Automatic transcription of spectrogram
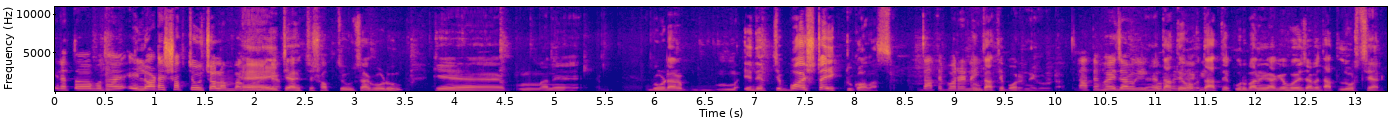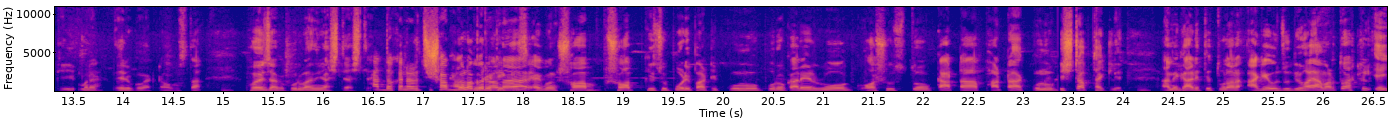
এটা তো বোধহয় এই লটের সবচেয়ে উঁচা লম্বা হ্যাঁ এইটা হচ্ছে সবচেয়ে উঁচা গরু কে মানে গরুটার এদের চেয়ে বয়সটা একটু কম আছে। দাঁতে পড়ে নাই। দাঁতে পড়ে না গরুটা। দাঁতে হয়ে যাবে কি হ্যাঁ, দাঁতে দাঁতে কুরবানির আগে হয়ে যাবে দাঁত লড়ছে আর কি মানে এরকম একটা অবস্থা। হয়ে যাবে কুরবানি আসতে আসতে। খাদ্য খানার হচ্ছে সবগুলো গরু ঠিক আছে। এবং সব সব কিছু পরিপাটি কোনো প্রকারের রোগ অসুস্থ কাটা ফাটা কোনো ডিস্টার্ব থাকলে আমি গাড়িতে তোলার আগেও যদি হয় আমার তো আসলে এই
